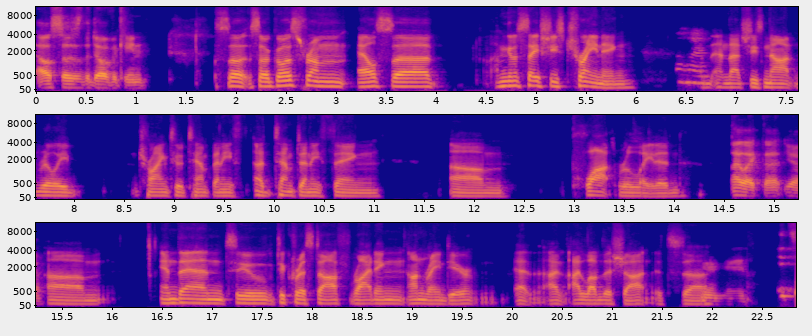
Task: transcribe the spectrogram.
Elsa's the Dovahkiin. So so it goes from elsa i'm gonna say she's training Mhm. and that she's not really trying to attempt any attempt anything um plot related I like that. Yeah. um, and then to to Kristoff riding on reindeer. Uh, I, I love this shot. It's uh, Mhm. It's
